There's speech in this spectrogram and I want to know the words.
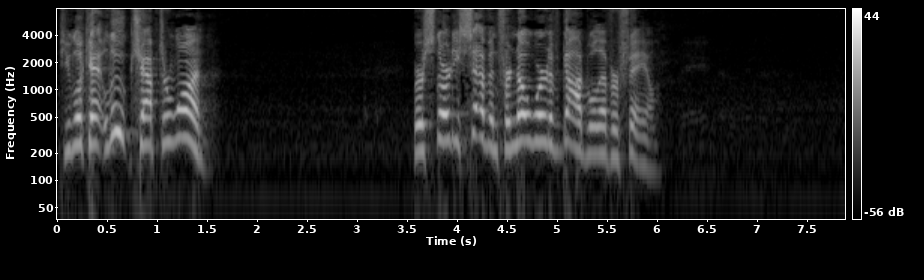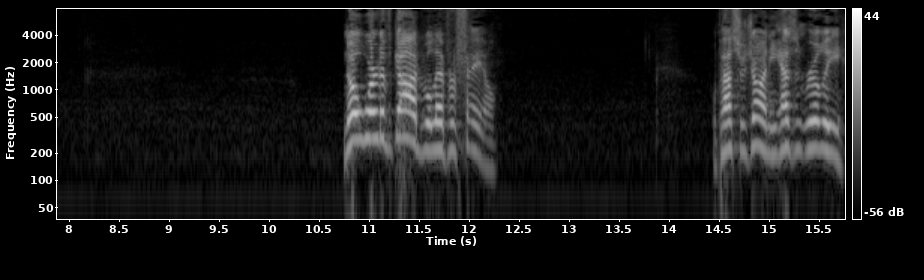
If you look at Luke chapter 1, verse 37 For no word of God will ever fail. No word of God will ever fail. Well, Pastor John, he hasn't really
